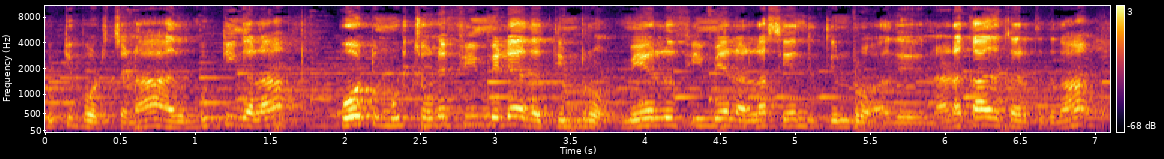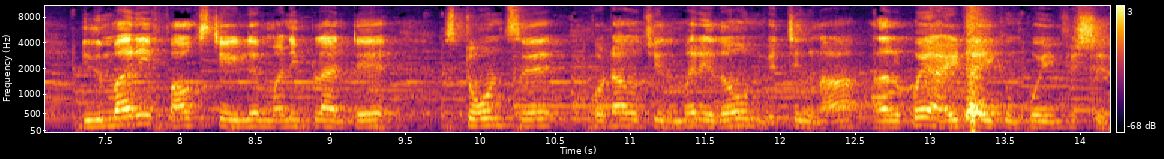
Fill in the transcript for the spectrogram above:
குட்டி போட்டுச்சுன்னா அது குட்டிங்கெல்லாம் போட்டு முடித்தோடனே ஃபீமேலே அதை தின்றும். மேலும் ஃபீமேல் எல்லாம் சேர்ந்து தின்றும். அது நடக்காத கருத்துக்கு தான் இது மாதிரி fox style money plant stones கொட்டாங்குச்சி இது மாதிரி ஏதோ ஒன்று வச்சிங்கன்னா அதில் போய் ஐடியா ஆகிக்கும் போய் ஃபிஷ்ஷு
